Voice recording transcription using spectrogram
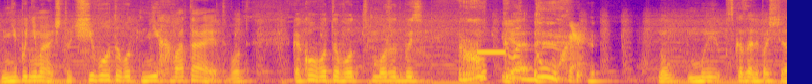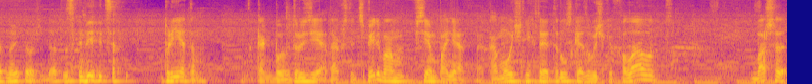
не понимают, что чего-то вот не хватает, вот какого-то вот, может быть, Русского хуя. духа. Ну, мы сказали почти одно и то же, да, ты заметил? При этом, как бы, друзья, так что теперь вам всем понятно, кому очень не хватает русской озвучки Fallout, ваша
